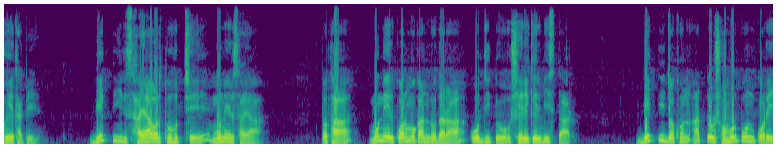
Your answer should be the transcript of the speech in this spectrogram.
হয়ে থাকে। ব্যক্তির ছায়া অর্থ হচ্ছে মনের ছায়া তথা মনের কর্মকাণ্ড দ্বারা অর্জিত সেরেকের বিস্তার। ব্যক্তি যখন আত্মসমর্পণ করে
